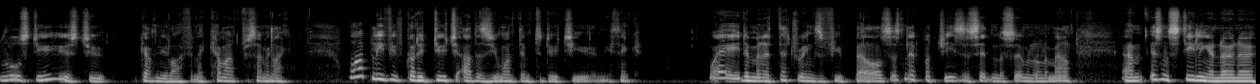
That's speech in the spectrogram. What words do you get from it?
rules do you use to govern your life? And they come out with something like, Well, I believe you've got to do to others you want them to do to you. And you think, Wait a minute, that rings a few bells. Isn't that what Jesus said in the Sermon on the Mount? Um, isn't stealing a no no?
